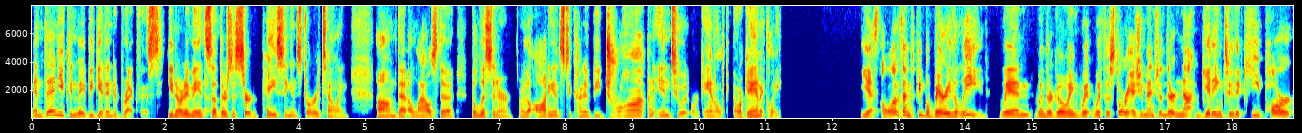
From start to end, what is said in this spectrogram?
And then you can maybe get into breakfast. You know what I mean? So there's a certain pacing in storytelling um, that allows the the listener or the audience to kind of be drawn into it organic, organically. Yes, a lot of times people bury the lead when when they're going with, with the story. As you mentioned, they're not getting to the key part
